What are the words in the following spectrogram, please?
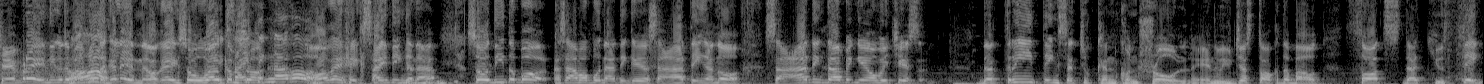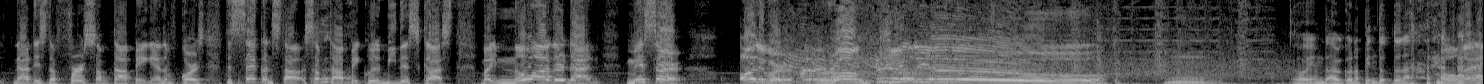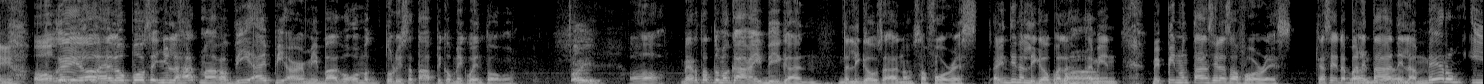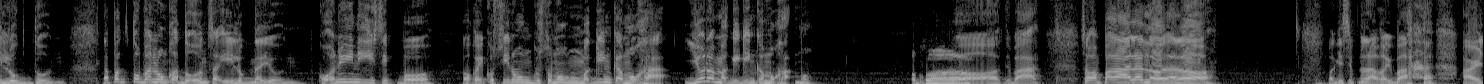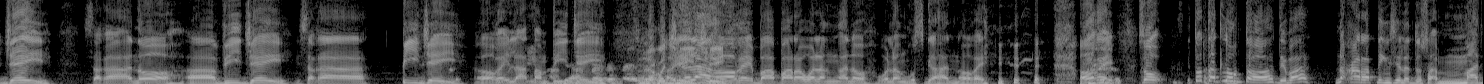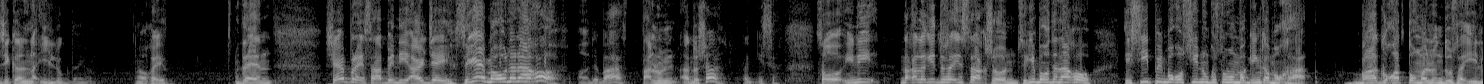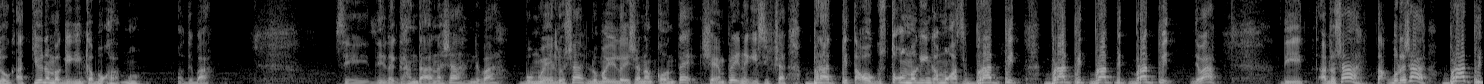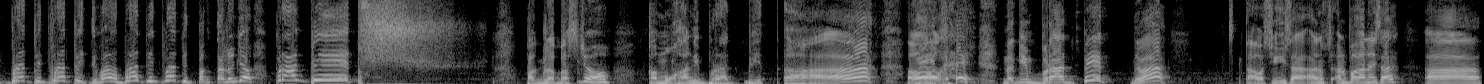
Siyempre, hindi ko na Oo. papatagalin. Okay, so welcome Exciting so, na ako. Okay, exciting ka na. So dito po, kasama po natin kayo sa ating ano, sa ating topic ngayon which is the three things that you can control. And we've just talked about thoughts that you think. That is the first subtopic. And of course, the second sto- subtopic will be discussed by no other than Mr. Oliver Ronquillo. Uy, ang dami ko napindot doon ah. Oo nga eh. okay, oh, hello po sa inyo lahat mga ka-VIP Army. Bago ko magtuloy sa topic ko, may kwento ako. Oy, Oo. Meron tatlo magkakaibigan naligaw sa ano, sa forest. Ay hindi naligaw pala. Aba. I mean, may pinuntahan sila sa forest. Kasi nabalitaan nila, merong ilog doon. Na pag tumalong ka doon sa ilog na yon, kung ano yung iniisip mo, okay, kung sino mong gusto mong maging kamukha, yun ang magiging kamukha mo. aba. Oo, di ba? So ang pangalan nun, ano, mag-isip na lang ako iba. RJ, saka ano, ah, VJ, saka PJ. Okay, lahat ng PJ. Wala ko JJ. okay, ba para walang ano, walang husgahan, okay. okay. So, ito tatlong to, 'di ba? Nakarating sila do sa magical na ilog na 'yon. Okay? Then, Siyempre, sabi ni RJ, sige, mauna na ako. O, di ba? Talon, ano siya? Tag-isa. So, ini, nakalagay doon sa instruction, sige, mauna na ako. Isipin mo kung sinong gusto mo maging kamukha bago ka tumalon doon sa ilog at yun ang magiging kamukha mo. O, di ba? Si, di naghanda na siya, di ba? Bumuelo siya, lumayo siya ng konti. Siyempre, nag-isip siya, Brad Pitt ako, gusto kong maging kamukha si Brad Pitt. Brad Pitt, Brad Pitt, Brad Pitt, di ba? Di, ano siya, takbo na siya, Brad Pitt, Brad Pitt, Brad Pitt, di ba? Brad Pitt, Brad Pitt, pagtalon niya, Brad Pitt! Pshhh! Paglabas niyo, kamukha ni Brad Pitt. Ah, okay. Naging Brad Pitt, di ba? Tapos yung isa, ano, ano pangalan ng isa? Ah,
